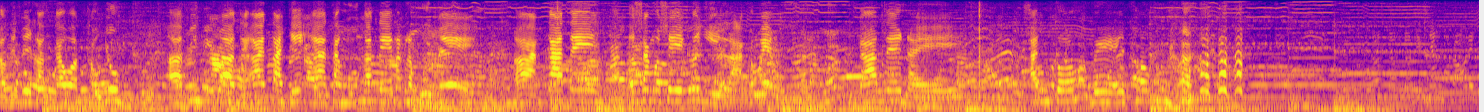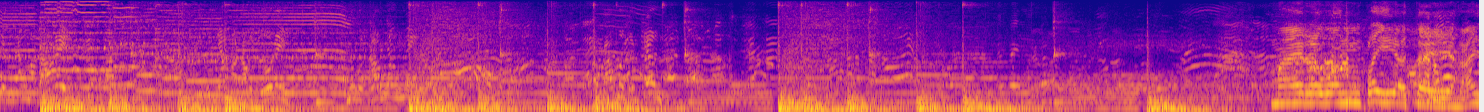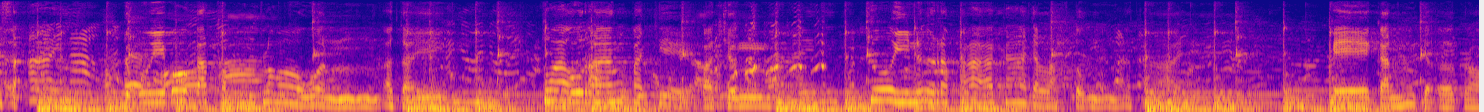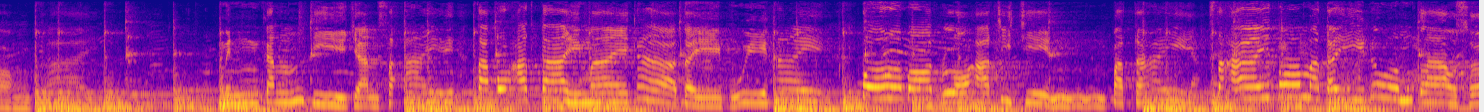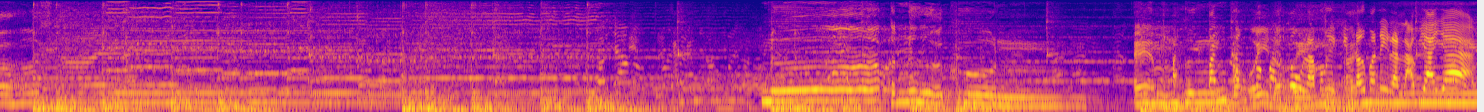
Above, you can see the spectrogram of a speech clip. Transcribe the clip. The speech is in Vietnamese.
đầu à, thì à, là cao thầu dung à phim phim qua thì ai ta chế à, thằng mùa KT rất là vui vẻ. À KT ở sang Jose có gì lạ không em? KT này anh có về không? Mai ra quăng play ở tây hải sải จะหลับตุงไทยเกกันเจอกรองไกลมินกันที่จันสายตาบอดกายไม่กล้าไต่ปุยให้โบบอดรออาชีจิน ปะไตสายต้อมาไตโดมกล่าวเสอใส เ bánh đợi cô là mọi người kiếm nữ bên đây là lão gia gia.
